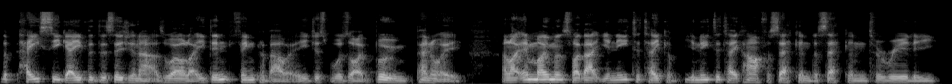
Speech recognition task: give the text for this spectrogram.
the pace he gave the decision at as well, like he didn't think about it. He just was like, boom, penalty. And like in moments like that, you need to take a you need to take half a second, a second to really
